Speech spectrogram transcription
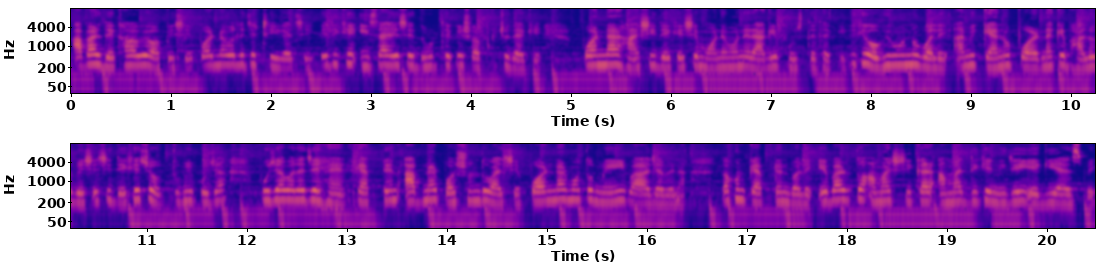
আবার দেখা হবে অফিসে। পর্ণা বলে যে, ঠিক আছে। এদিকে ঈশা এসে দূর থেকে সব কিছু দেখে। পর্ণার হাসি দেখে সে মনে মনে রাগে ফুঁসতে থাকে। এদিকে অভিমন্যু বলে, আমি কেন পর্ণাকে ভালোবেসেছি দেখেছ? তুমি পূজা? পূজা বলে যে হ্যাঁ ক্যাপ্টেন, আপনার পছন্দ আছে, পর্ণার মতো মেয়েই পাওয়া যাবে না। তখন ক্যাপ্টেন বলে, এবার তো আমার শিকার আমার দিকে নিজেই এগিয়ে আসবে।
